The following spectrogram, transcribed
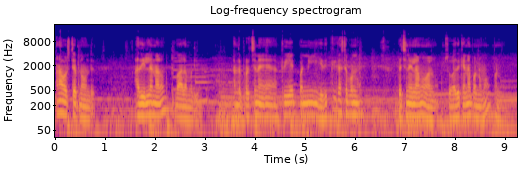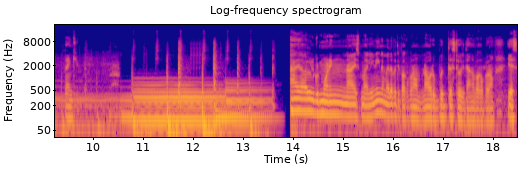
ஆனால் ஒரு ஸ்டெப் நான் வந்து அது இல்லைனாலும் வாழ முடியும். அந்த பிரச்சனையை க்ரியேட் பண்ணி எதுக்கு கஷ்டப்படணும்? பிரச்சனை இல்லாமல் வாழணும். ஸோ அதுக்கு என்ன பண்ணணுமோ பண்ணுவோம். Thank you all good morning. நான் இஸ்மாயில். இன்றைக்கி நம்ம எதை பற்றி பார்க்க போகிறோம் அப்படின்னா ஒரு புத்த ஸ்டோரி தாங்க பார்க்க போகிறோம் எஸ்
